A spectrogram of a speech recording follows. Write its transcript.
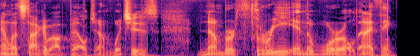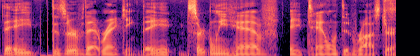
and let's talk about Belgium, which is number three in the world, and I think they deserve that ranking. They certainly have a talented roster.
